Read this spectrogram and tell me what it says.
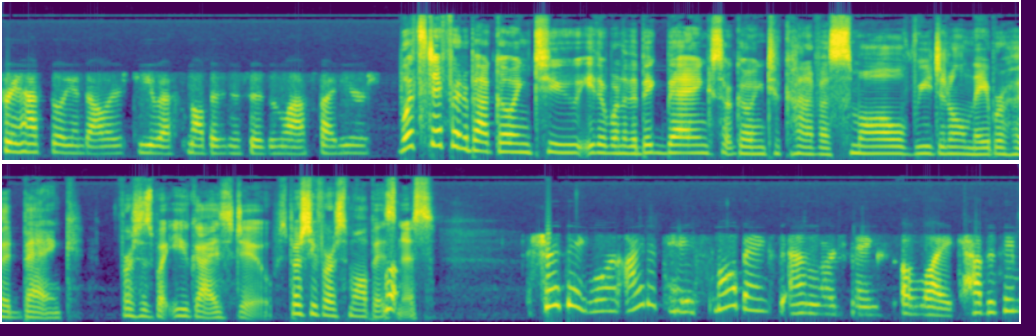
$3.5 billion to U.S. small businesses in the last five years. What's different about going to either one of the big banks or going to kind of a small regional neighborhood bank versus what you guys do, especially for a small business? Well, Sure thing. Well, in either case, small banks and large banks alike have the same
